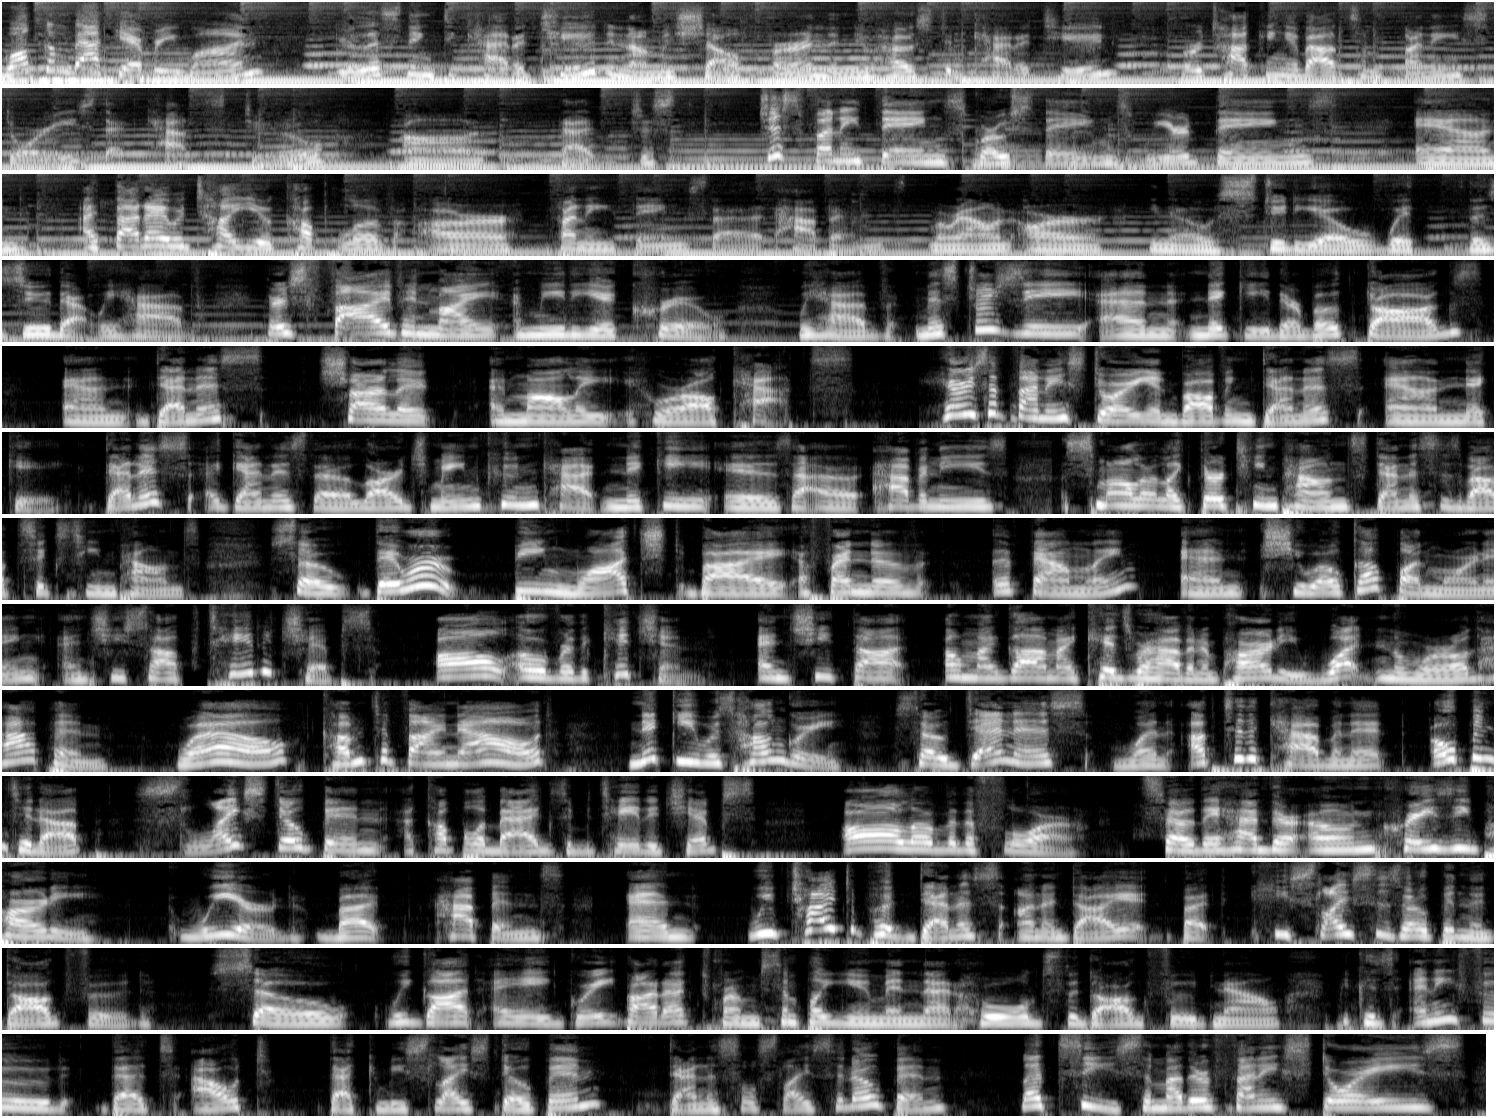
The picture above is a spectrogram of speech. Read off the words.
Welcome back, everyone. You're listening to Catitude, and I'm Michelle Fern, the new host of Catitude. We're talking about some funny stories that cats do, uh, that just just funny things, gross things, weird things. And I thought I would tell you a couple of our funny things that happened around our, you know, studio with the zoo that we have. There's five in my immediate crew. We have Mr. Z and Nikki. They're both dogs. And Dennis, Charlotte, and Molly, who are all cats. Here's a funny story involving Dennis and Nikki. Dennis, again, is the large Maine Coon cat. Nikki is a Havanese, smaller, like 13 pounds. Dennis is about 16 pounds. So they were being watched by a friend of the family, and she woke up one morning and she saw potato chips all over the kitchen. And she thought, oh my God, my kids were having a party. What in the world happened? Well, come to find out, Nikki was hungry. So Dennis went up to the cabinet, opened it up, sliced open a couple of bags of potato chips all over the floor. So they had their own crazy party. Weird, but happens. And we've tried to put Dennis on a diet, but he slices open the dog food. So we got a great product from Simple Human that holds the dog food now because any food that's out that can be sliced open, Dennis will slice it open. Let's see some other funny stories.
